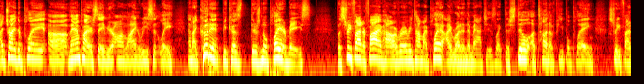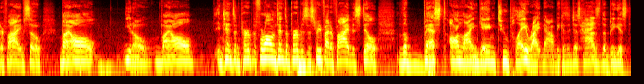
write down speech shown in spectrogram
I tried to play uh, Vampire Savior online recently, and I couldn't because there's no player base. But Street Fighter V, however, every time I play it, I run into matches. Like there's still a ton of people playing Street Fighter V. So by all, you know, by all intents and purpose, for all intents and purposes, Street Fighter V is still the best online game to play right now because it just has the biggest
